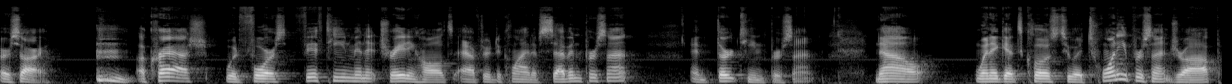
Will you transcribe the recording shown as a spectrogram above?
or sorry, a crash would force 15 minute trading halts after a decline of 7% and 13%. Now, when it gets close to a 20% drop,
